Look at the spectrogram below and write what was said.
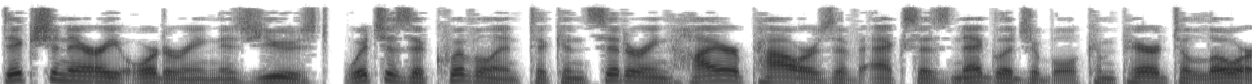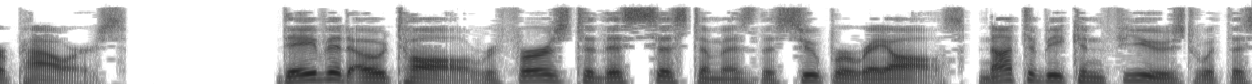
Dictionary ordering is used, which is equivalent to considering higher powers of x as negligible compared to lower powers. David Tall refers to this system as the super-reals, not to be confused with the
